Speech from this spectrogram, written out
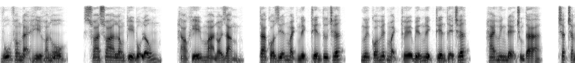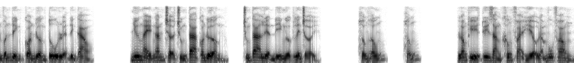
Vũ phong đại hỉ hoan hô, xoa xoa long kỳ bộ lông, hào khí mà nói rằng, ta có diễn mạch nghịch thiên tư chất, ngươi có huyết mạch thuế biến nghịch thiên thể chất, hai huynh đệ chúng ta chắc chắn vấn đỉnh con đường tu luyện đỉnh cao. Như ngày ngăn trở chúng ta con đường, chúng ta liền đi ngược lên trời. Hống hống hống. Long kỳ tuy rằng không phải hiểu lắm vũ phong,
